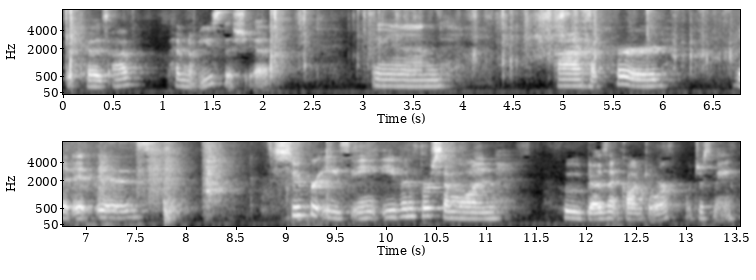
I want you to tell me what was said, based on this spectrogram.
because I have not used this yet. And I have heard that it is super easy, even for someone who doesn't contour, which is me.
